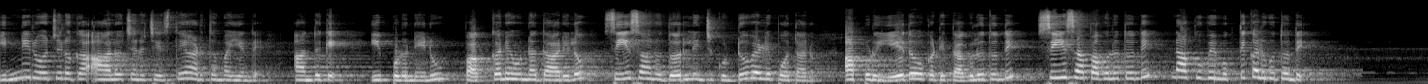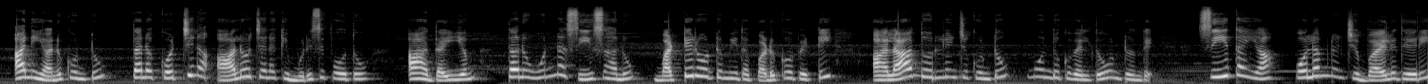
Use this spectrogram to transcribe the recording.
ఇన్ని రోజులుగా ఆలోచన చేస్తే అర్థమయ్యింది. అందుకే ఇప్పుడు నేను పక్కనే ఉన్న దారిలో సీసాను దొర్లించుకుంటూ వెళ్ళిపోతాను. అప్పుడు ఏదో ఒకటి తగులుతుంది సీసా పగులుతుంది నాకు విముక్తి కలుగుతుంది. అని అనుకుంటూ తనకొచ్చిన ఆలోచనకి మురిసిపోతూ ఆ దయ్యం తను ఉన్న సీసాను మట్టి రోడ్డు మీద పడుకోబెట్టి అలా దొర్లించుకుంటూ ముందుకు వెళ్తూ ఉంటుంది. సీతయ్య పొలం నుంచి బయలుదేరి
